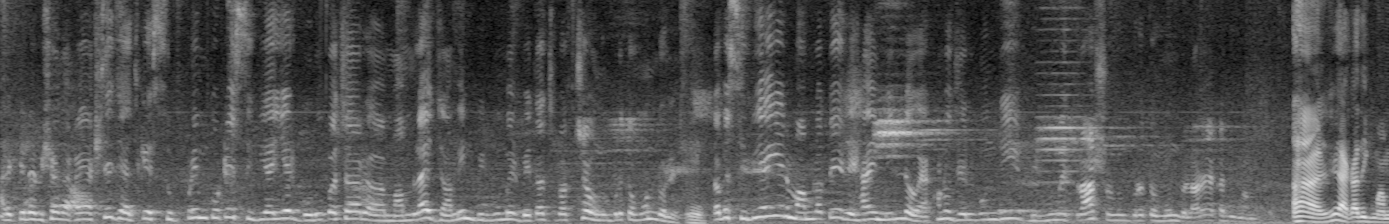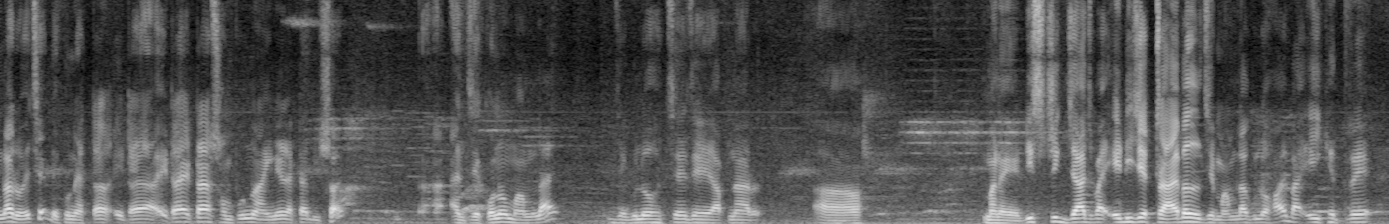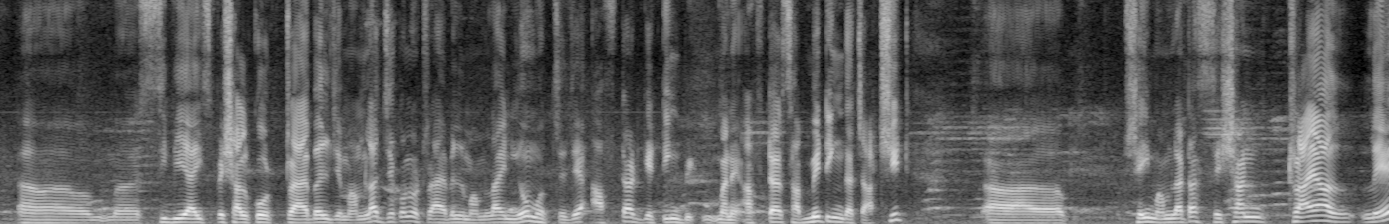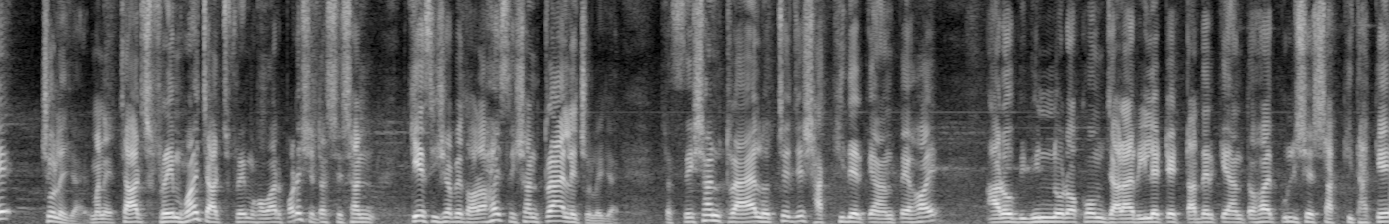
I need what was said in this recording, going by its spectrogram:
আরেকটা বিষয় দেখা যাচ্ছে যে আজকে সুপ্রিম কোর্টে সিবিআই এর গরু পাচার মামলায় জামিন বীরভূমের বেতাজ বাচ্চা অনুব্রত মণ্ডলের। তবে সিবিআই এর মামলাতে রেহাই মিললেও এখনও জেলবন্দি বীরভূমের ত্রাস অনুব্রত মণ্ডল আর একাধিক মামলা হ্যাঁ যে একাধিক মামলা রয়েছে দেখুন একটা এটা এটা একটা সম্পূর্ণ আইনের একটা বিষয়। যে কোনো মামলায় যেগুলো হচ্ছে যে আপনার মানে ডিস্ট্রিক্ট জাজ বা এডিজে ট্রাইবাল যে মামলাগুলো হয় বা এই ক্ষেত্রে সিবিআই, স্পেশাল কোর্ট ট্রাইবাল যে মামলা, যে কোনো ট্রাইবাল মামলায় নিয়ম হচ্ছে যে আফটার গেটিং মানে after submitting the chargesheet session মামলাটা সেশন ট্রায়ালে চলে যায়। মানে চার্জ ফ্রেম হয় চার্জ ফ্রেম হওয়ার পরে সেটা সেশন কেস হিসাবে ধরা হয় সেশন ট্রায়ালে চলে যায়। তা সেশন ট্রায়াল হচ্ছে যে সাক্ষীদেরকে আনতে হয়, আরও বিভিন্ন রকম যারা রিলেটেড তাদেরকে আনতে হয়, পুলিশের সাক্ষী থাকে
